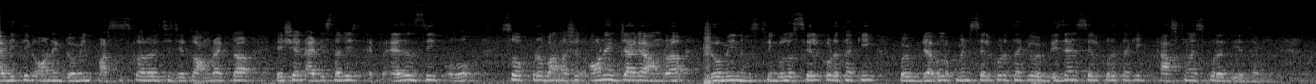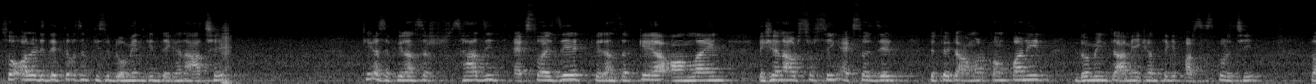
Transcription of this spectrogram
আইডি থেকে অনেক ডোমিন পারচেস করা হয়েছে। যেহেতু আমরা একটা এশিয়ান আইডি সার্ভিস একটা এজেন্সি ও সো পুরো বাংলাদেশের অনেক জায়গায় আমরা ডোমিন হোস্টিংগুলো সেল করে থাকি ওয়েব ডেভেলপমেন্ট সেল করে থাকি ওয়েব ডিজাইন সেল করে থাকি কাস্টমাইজ করে দিয়ে থাকি। সো অলরেডি দেখতে পাচ্ছেন কিছু ডোমিন কিন্তু এখানে আছে। ঠিক আছে freelancer Sajid X Y Z freelancer Keya online Asian outsourcing X Y Z যেহেতু এটা আমার কোম্পানির ডোমিনটা আমি এখান থেকে পারচেস করেছি, তো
